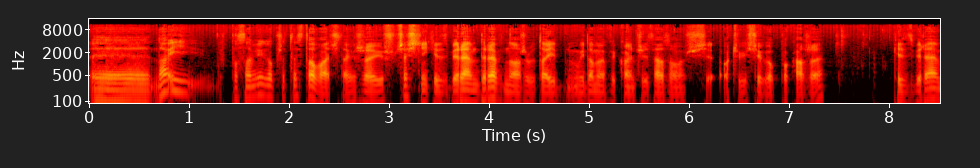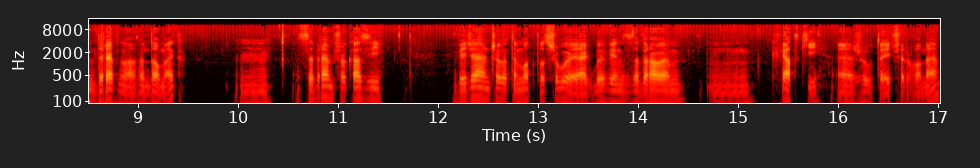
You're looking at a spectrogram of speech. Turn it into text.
Yy, no i postanowiłem go przetestować, także już wcześniej, kiedy zbierałem drewno, żeby tutaj mój domek wykończyć, zaraz wam oczywiście, go pokażę. Kiedy zbierałem drewno na ten domek, yy, zebrałem przy okazji, wiedziałem czego ten mod potrzebuje jakby, więc zebrałem mm, kwiatki e, żółte i czerwone.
